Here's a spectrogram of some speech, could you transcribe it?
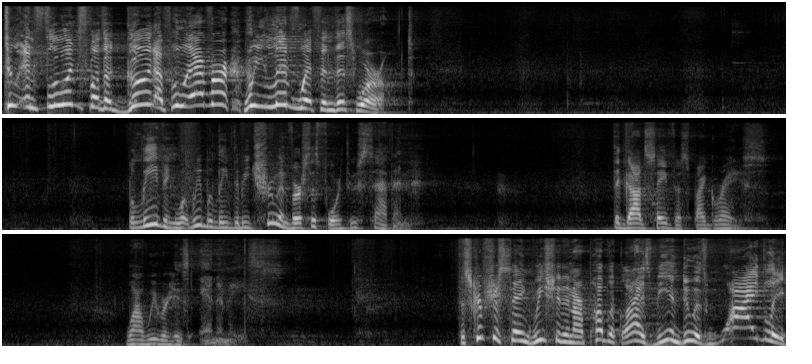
to influence for the good of whoever we live with in this world. Believing what we believe to be true in verses 4 through 7 that God saved us by grace while we were his enemies. The scripture is saying we should, in our public lives, be and do as widely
